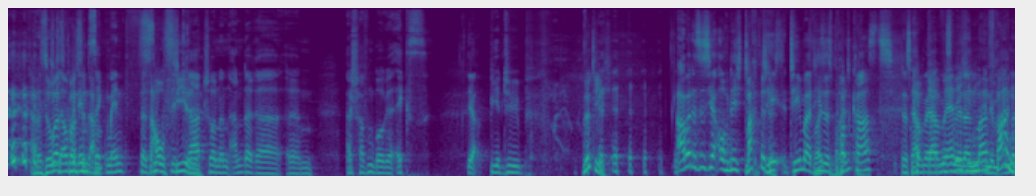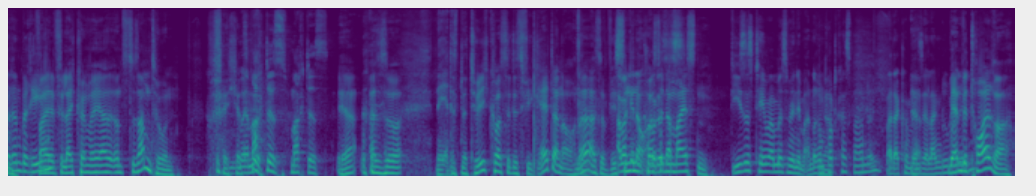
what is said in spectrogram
Aber Ich sowas glaube, in kostet dem am- Segment versucht sich viel. gerade schon ein anderer ähm, Aschaffenburger Ja. Ex-Biertyp. Wirklich. Aber das ist ja auch nicht Macht The das? Thema dieses Podcasts. Das Da, können wir, da müssen wir dann mal in einem fragen, anderen bereden. weil vielleicht können wir ja uns zusammentun. Wer cool. macht es? Macht es. Ja, also, naja, das, natürlich kostet das viel Geld dann auch, ne? Also Wissen Aber genau, aber kostet das am ist- meisten. Dieses Thema müssen wir in dem anderen Podcast behandeln, weil da können wir sehr lange drüber Werden wir reden. teurer?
